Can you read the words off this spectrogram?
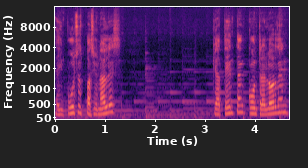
e impulsos pasionales que atentan contra el orden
